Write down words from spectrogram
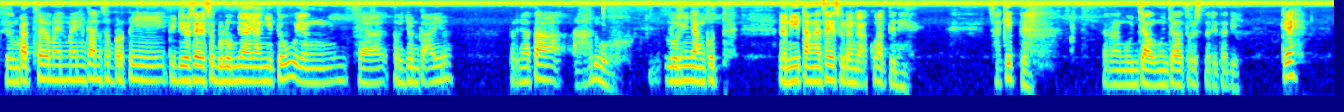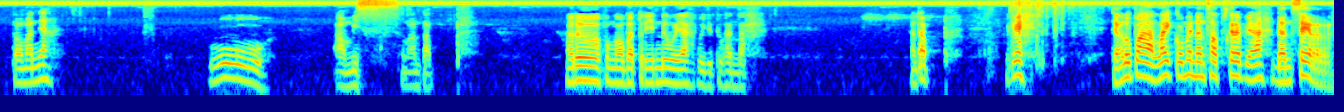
Sempat saya main-mainkan seperti video saya sebelumnya yang itu, yang saya terjun ke air. Ternyata, aduh, lurnya nyangkut. Dan ini tangan saya sudah nggak kuat ini. Sakit ya. Karena nguncal nguncal terus dari tadi. Oke tomannya. Uh amis mantap. Aduh pengobat rindu ya puji Tuhan lah. Mantap. Oke jangan lupa like komen dan subscribe ya. Dan share.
